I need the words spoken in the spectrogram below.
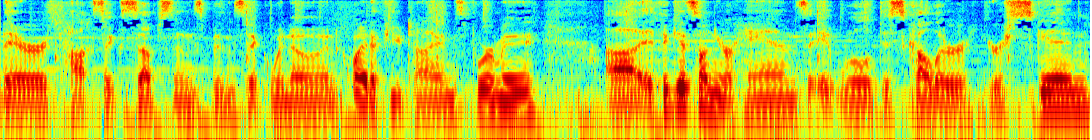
their toxic substance benzoquinone quite a few times for me. Uh, if it gets on your hands, it will discolor your skin.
